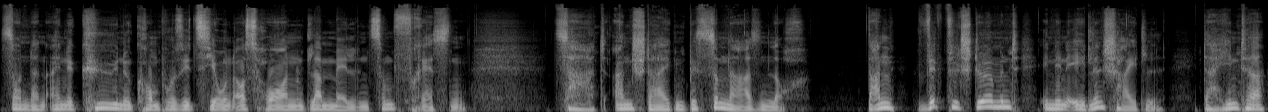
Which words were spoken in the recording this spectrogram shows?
sondern eine kühne Komposition aus Horn und Lamellen zum Fressen. Zart ansteigend bis zum Nasenloch. Dann wipfelstürmend in den edlen Scheitel. Dahinter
